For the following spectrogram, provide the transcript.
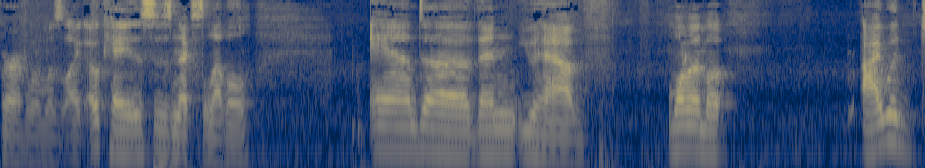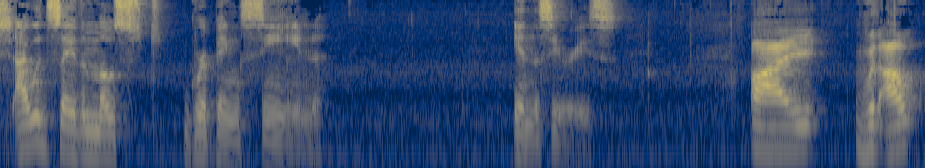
where everyone was like, "Okay, this is next level," and uh, then you have one of the mo- I would I would say the most gripping scene in the series. I without.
